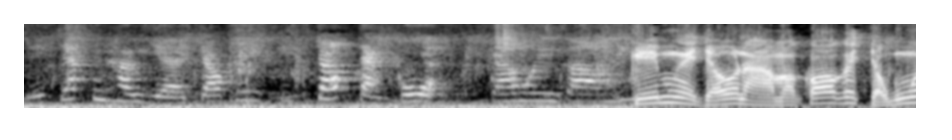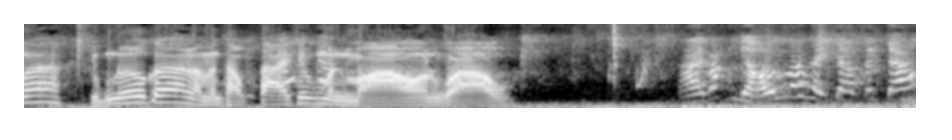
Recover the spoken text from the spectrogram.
Vậy chắc thôi giờ cho cái cái chốt càng cua. Cho nguyên con kiếm ngay chỗ nào mà có cái chủng á chủng nước á là mình thọc tay xuống mình mò mình vào rồi bắt giỏi quá thì cho cái chốt.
